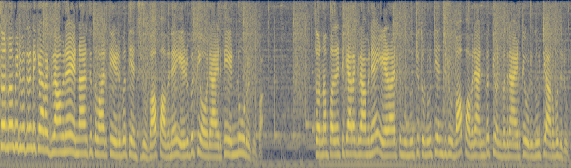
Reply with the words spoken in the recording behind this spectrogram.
സ്വർണം ഇരുപത്തിരണ്ട് ക്യാരറ്റ് ഗ്രാമിന് എണ്ണായിരത്തി തൊള്ളായിരത്തി എഴുപത്തി അഞ്ച് രൂപ പവന് എഴുപത്തി ഓരായിരത്തി എണ്ണൂറ് രൂപ. സ്വർണം പതിനെട്ട് ക്യാരറ്റ് ഗ്രാമിന് ഏഴായിരത്തി മുന്നൂറ്റി തൊണ്ണൂറ്റി അഞ്ച് രൂപ പവന് അൻപത്തി ഒൻപതിനായിരത്തി ഒരുന്നൂറ്റി അറുപത് രൂപ.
